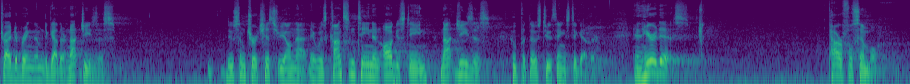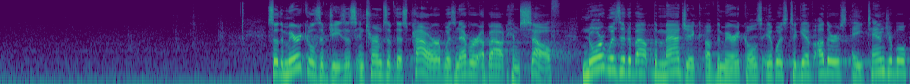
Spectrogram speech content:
tried to bring them together, not Jesus. Do some church history on that. It was Constantine and Augustine, not Jesus, who put those two things together. And here it is powerful symbol. So, the miracles of Jesus, in terms of this power, was never about himself, nor was it about the magic of the miracles. It was to give others a tangible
